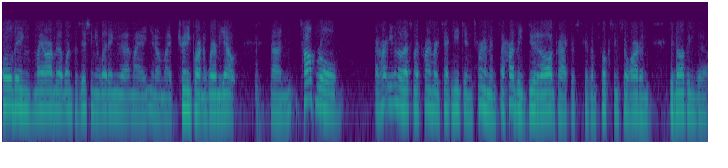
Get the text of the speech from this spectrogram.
holding my arm that one position and letting my you know my training partner wear me out. Um, top roll, I har- even though that's my primary technique in tournaments, I hardly do it at all in practice because I'm focusing so hard on developing the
